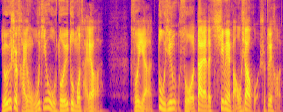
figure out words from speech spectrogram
由于是采用无机物作为镀膜材料啊，所以啊，镀晶所带来的漆面保护效果是最好的。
